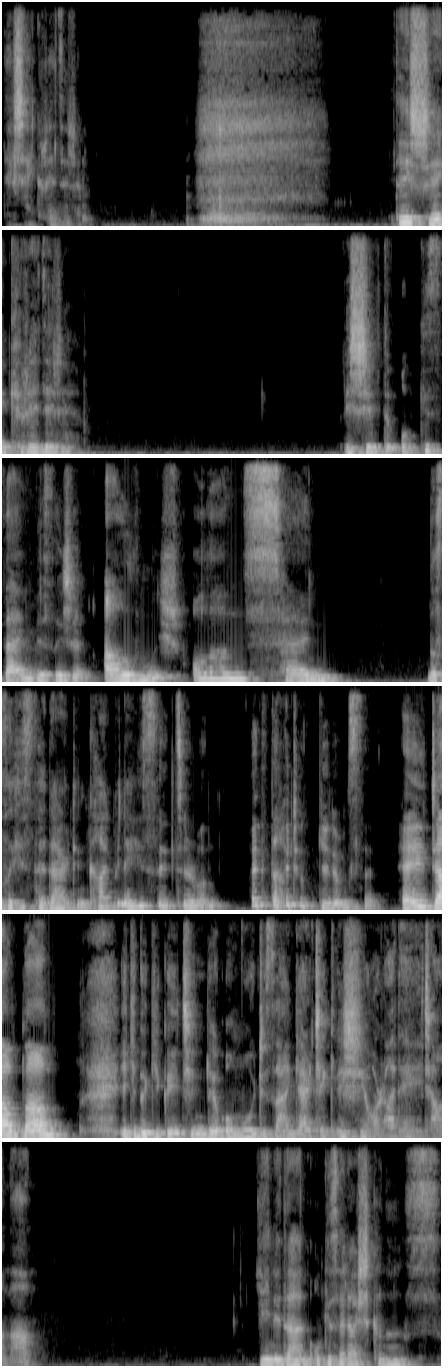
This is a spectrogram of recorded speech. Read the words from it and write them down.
Teşekkür ederim. Teşekkür ederim. Ve şimdi o güzel mesajı almış olan sen nasıl hissederdin? Kalbine hissettir onu. Hadi daha çok gülümse. Heyecanlan. İki dakika içinde o mucizen gerçekleşiyor. Hadi heyecanlan. Yeniden o güzel aşkınız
